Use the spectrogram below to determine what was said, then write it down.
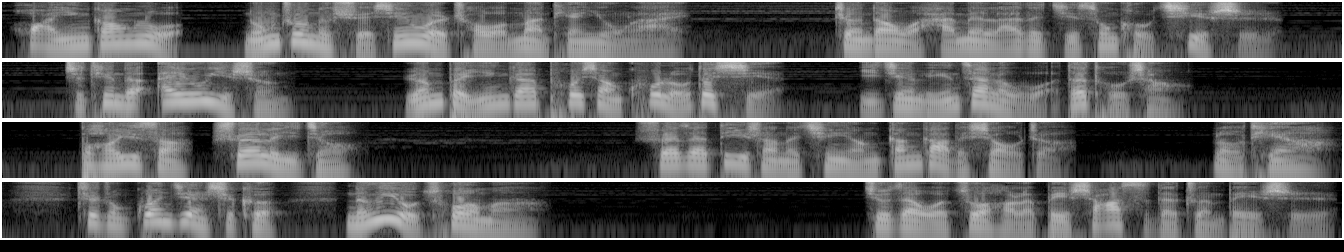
话音刚落，浓重的血腥味朝我漫天涌来。正当我还没来得及松口气时，只听得“哎呦”一声，原本应该泼向骷髅的血，已经淋在了我的头上。不好意思啊，摔了一跤。摔在地上的青阳尴尬的笑着：“老天啊，这种关键时刻能有错吗？”就在我做好了被杀死的准备时，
